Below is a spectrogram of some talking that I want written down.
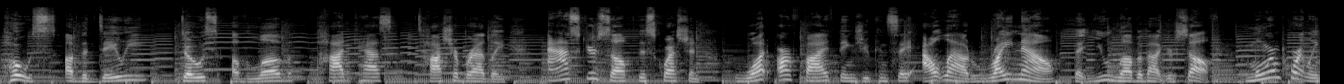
host of the Daily Dose of Love podcast, Tasha Bradley. Ask yourself this question What are five things you can say out loud right now that you love about yourself? More importantly,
